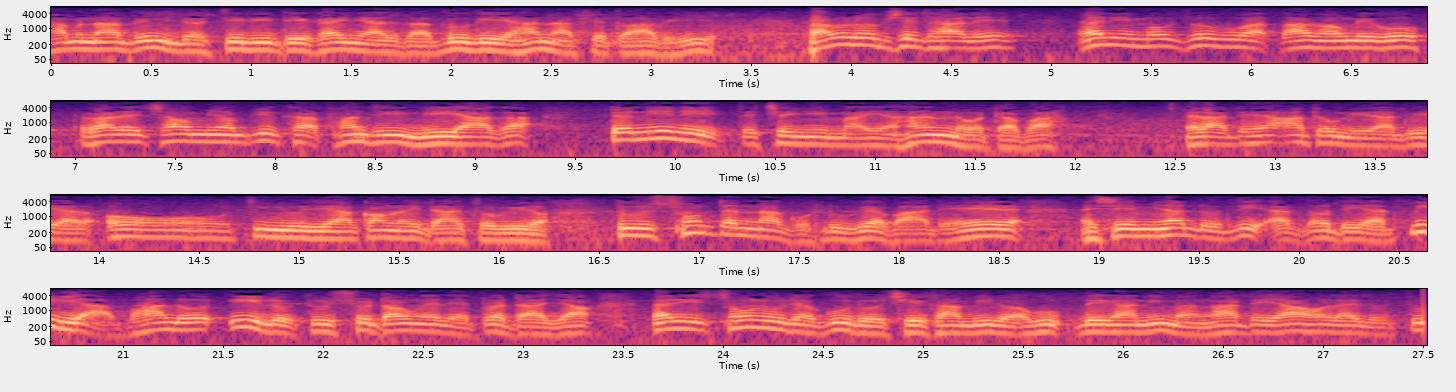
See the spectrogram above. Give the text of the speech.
ဓမ္မနာသိပြီးတော့စီတီတေခိုင်းညာဆိုတာသူဒီယဟနာဖြစ်သွားပြီဘာလို့ဖြစ်ထားလဲအဲ့ဒီမုတ်ဆိုးဘုရားသားကောင်တွေကိုတခါလေချောင်းမြောင်ပြစ်ခတ်ဖမ်းဆီးနေရကတနေ့နေ့တစ်ချိန်ချိန်မှာယဟန်တော်တပါး အဲ့ဒါတရားအထုတ်နေတာတွေ့ရတော့ဩကြီးညိုစရာကောင်းလိုက်တာဆိုပြီးတော့သူဆွန်းတနတ်ကိုလှူခဲ့ပါတယ်တဲ့အရှင်မြတ်တို့သိအပ်တော်တရားသိရဘာလို့ဤလို့သူဆွတောင်းခဲ့တဲ့တွေ့တာကြောင့်အဲ့ဒီဆုံးလို့တဲ့ကုသိုလ်ခြေခံပြီးတော့အခုသေဂာနီးမှာငါတရားဟောလိုက်လို့သူ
